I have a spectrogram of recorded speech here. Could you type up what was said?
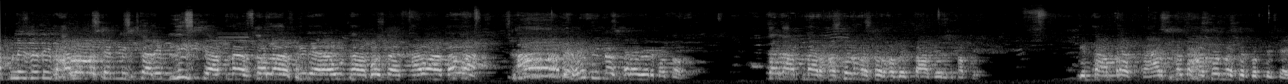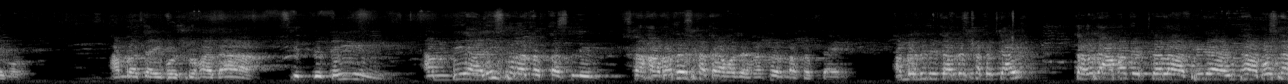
আপনি যদি ভালোবাসেন মিস্টার ইবলিশকে আপনার চলা ফিরা উঠা, বসা, খাওয়া, দাওয়া, সব এহুদি নাসারের মতো, তাহলে আপনার হাসর নাসর হবে তাদের সাথে। কিন্তু আমরা কার সাথে হাসর নাসর করতে চাইব? আমরা চাইব সোহাদা সিদ্দিন আম্বি আলী সালাত তাসলিম, সাহাবাদের সাথে আমাদের হাসর নাসর চাই আমরা যদি তাদের সাথে চাই তাহলে আমাদের চলা ফিরা উঠা, বসা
